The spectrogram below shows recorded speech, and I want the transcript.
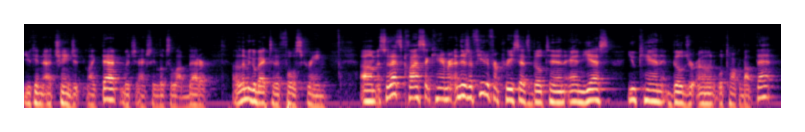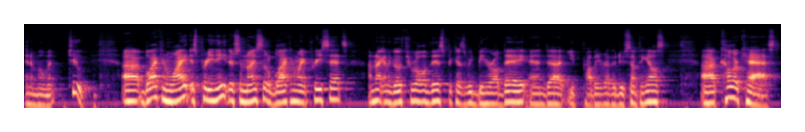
you can uh, change it like that, which actually looks a lot better. Uh, let me go back to the full screen. Um, so that's classic camera, and there's a few different presets built in, and yes, you can build your own. We'll talk about that in a moment too. Uh, black and white is pretty neat. There's some nice little black and white presets. I'm not gonna go through all of this because we'd be here all day and uh, you'd probably rather do something else. Uh, color cast.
